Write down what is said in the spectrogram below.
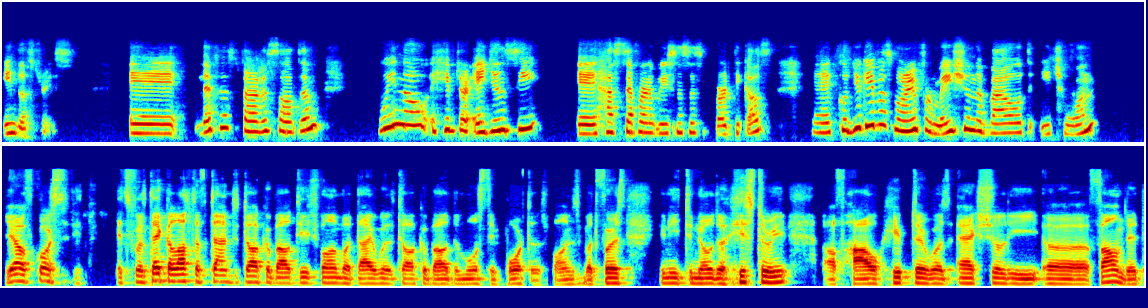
industries. Uh, let's start, Zoltán. We know Hipther Agency uh, has several businesses verticals. Uh, could you give us more information about each one? Yeah, of course. It, it will take a lot of time to talk about each one, but I will talk about the most important ones. But first, you need to know the history of how Hipther was actually uh, founded.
